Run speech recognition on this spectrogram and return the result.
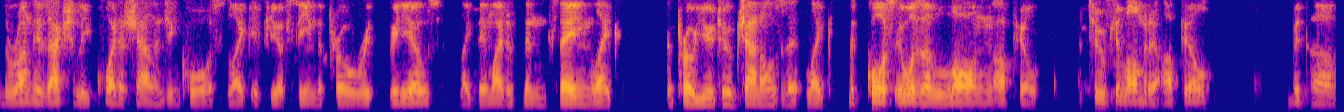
The run is actually quite a challenging course. Like if you have seen the pro re- videos, like they might have been saying like the pro YouTube channels that like the course it was a long uphill, a 2 kilometer uphill with uh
